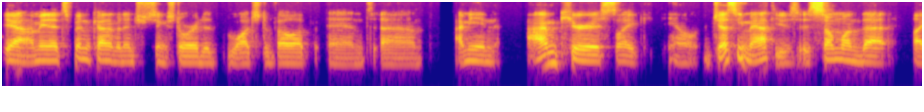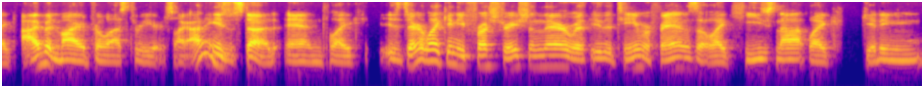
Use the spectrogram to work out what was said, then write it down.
Yeah, I mean, it's been kind of an interesting story to watch develop. And um, I mean, I'm curious, like, you know, Jesse Matthews is someone that like I've admired for the last three years. Like I think he's a stud. And like, is there like any frustration there with either team or fans that like he's not like getting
